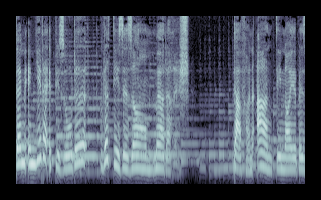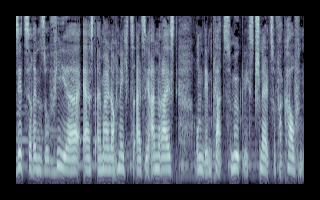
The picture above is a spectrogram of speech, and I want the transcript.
denn in jeder Episode wird die Saison mörderisch. Davon ahnt die neue Besitzerin Sophia erst einmal noch nichts, als sie anreist, um den Platz möglichst schnell zu verkaufen.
